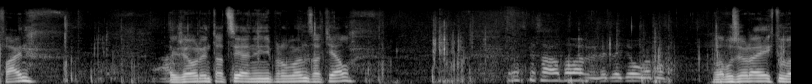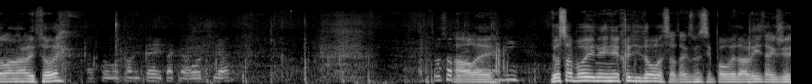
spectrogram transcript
fajn. Takže orientácia není problém zatiaľ. Troška sa obávame medveďov, lebo Lebo že vraj je ich tu veľa na Liptove. táto lokalita je taká horšia. Tu som Ale- Kto sa bojí, nech nechodí do lesa, tak sme si povedali, takže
